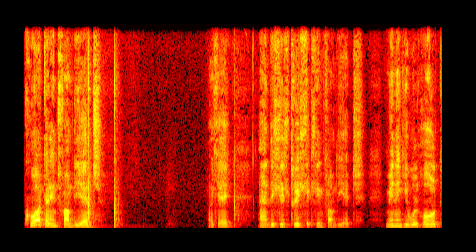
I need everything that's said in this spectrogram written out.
quarter inch from the edge. Okay. And this is 316 from the edge. Meaning it will hold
